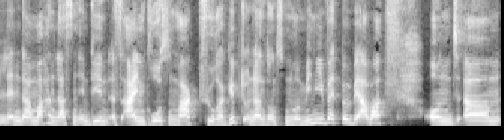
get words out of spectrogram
Länder machen lassen, in denen es einen großen Marktführer gibt und ansonsten nur Mini-Wettbewerber. Und ähm,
